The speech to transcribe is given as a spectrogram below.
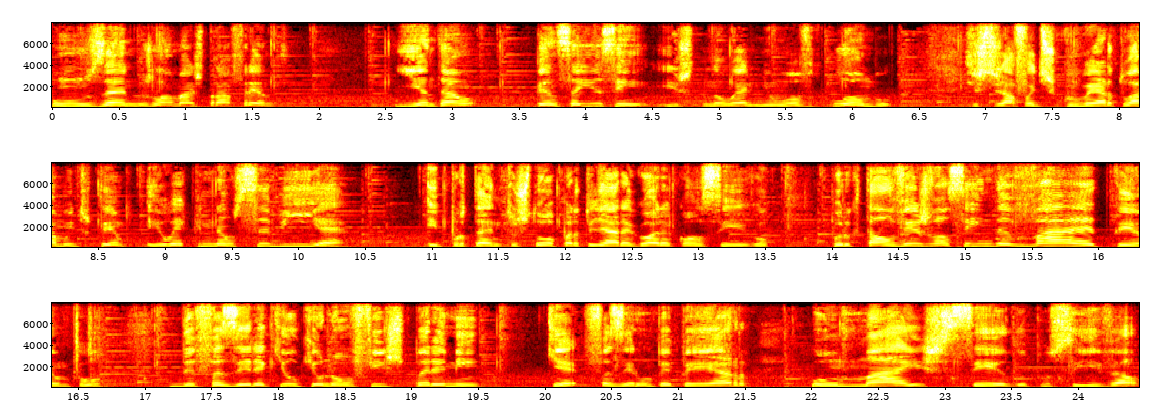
uns anos lá mais para a frente. E então pensei assim: isto não é nenhum ovo de Colombo. Isto já foi descoberto há muito tempo. Eu é que não sabia. E portanto estou a partilhar agora consigo, porque talvez você ainda vá a tempo de fazer aquilo que eu não fiz para mim, que é fazer um PPR o mais cedo possível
